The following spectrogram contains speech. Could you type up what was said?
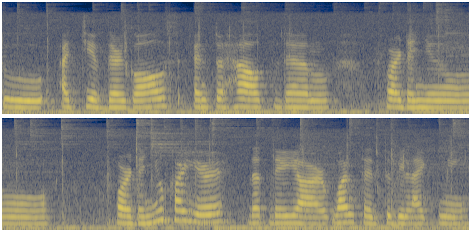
to achieve their goals and to help them for the new for the new career that they are wanted to be like me.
